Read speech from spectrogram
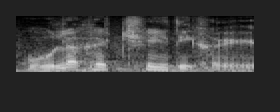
உலகச் செய்திகள்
